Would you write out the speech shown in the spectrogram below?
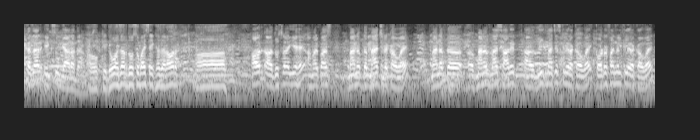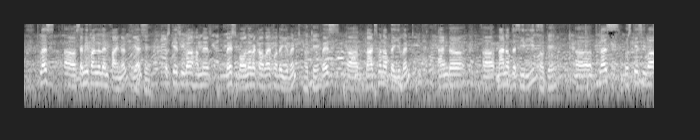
1111 दरम। ओके दो हज़ार दो सौ बाईस एक हज़ार और आ, और दूसरा ये है हमारे पास मैन ऑफ़ द मैच रखा हुआ है। Man of the man of the match सारे लीग मैचेस के लिए रखा हुआ है क्वार्टर फाइनल के लिए रखा हुआ है plus semifinal and final yes उसके सिवा हमने बेस्ट बॉलर रखा हुआ है for the event best batsman of the event and man of the series okay plus उसके सिवा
